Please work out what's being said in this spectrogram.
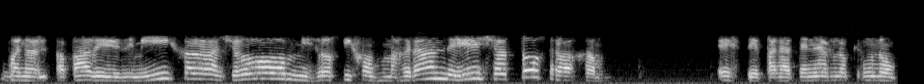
bueno, el papá de, de mi hija, yo, mis dos hijos más grandes, ella, todos trabajamos, este, para tener lo que uno,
